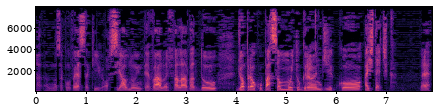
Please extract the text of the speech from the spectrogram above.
a, nossa conversa aqui, oficial, no intervalo, a gente falava do, de uma preocupação muito grande com a estética, né?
